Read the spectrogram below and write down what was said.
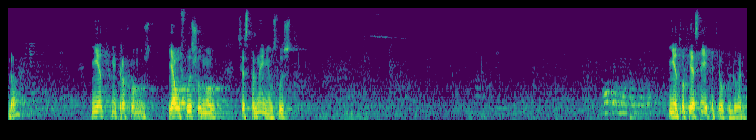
Да? Нет, микрофон нужен. Я услышу, но все остальные не услышат. Нет, вот я с ней хотел поговорить.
